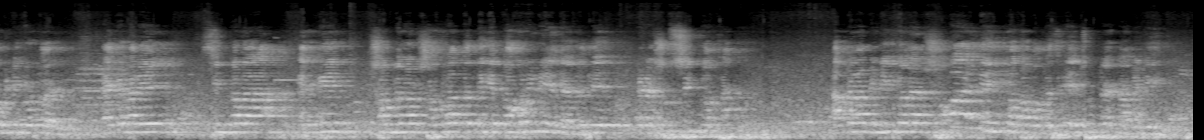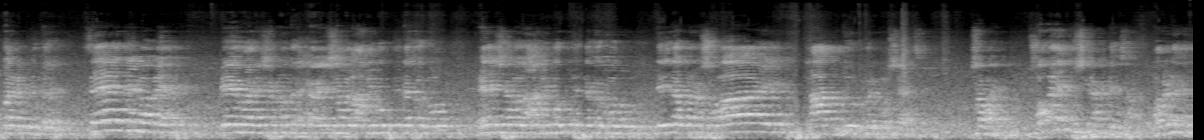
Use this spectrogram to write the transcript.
কমিটি করতে হবে একেবারে শৃঙ্খলা একটি সম্মেলন সফলতার দিকে তখনই নিয়ে যায় যদি এটা সুশৃঙ্খল থাকে। আপনারা মিটিং এই কথা বলতেছে এই ছোট্ট একটা মিটিং ভিতরে। সে যেভাবে এই সময় আমি বক্তৃতা করব, এই সময় আমি বক্তৃতা করব এই আপনারা সবাই হাত দূর করে বসে আছেন। সবাই সবাই খুশি রাখতে চান। না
